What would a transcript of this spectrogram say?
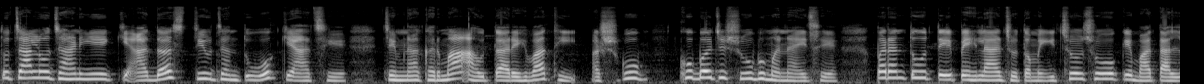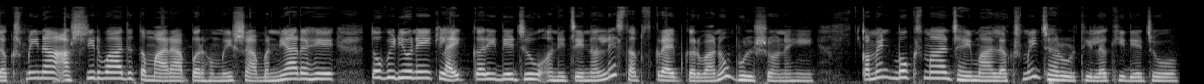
તો ચાલો જાણીએ કે આ દસ જીવજંતુઓ ક્યાં છે, જેમના ઘરમાં આવતા રહેવાથી અશુભ ખૂબ જ શુભ મનાય છે. પરંતુ તે પહેલાં જો તમે ઈચ્છો છો કે માતા લક્ષ્મીના આશીર્વાદ તમારા પર હંમેશા બન્યા રહે, તો વિડીયોને એક લાઇક કરી દેજો અને ચેનલને સબસ્ક્રાઈબ કરવાનું ભૂલશો નહીં. કમેન્ટ બોક્સમાં જય મા લક્ષ્મી જરૂરથી લખી દેજો.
